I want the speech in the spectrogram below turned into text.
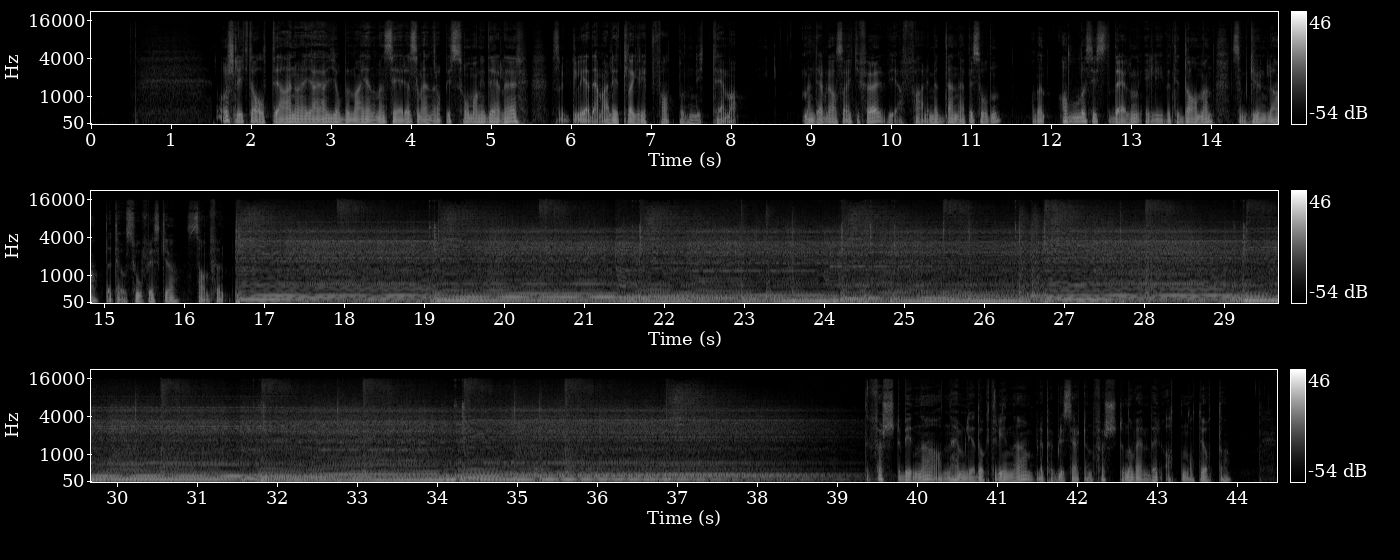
Og slik det alltid er når jeg jobber meg gjennom en serie som ender opp i så mange deler, så gleder jeg meg litt til å gripe fatt på et nytt tema. Men det blir altså ikke før vi er ferdig med denne episoden, og den aller siste delen i livet til damen som grunnla det teosofiske samfunn. Første bindet av Den hemmelige doktrine ble publisert den 1. november 1888,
